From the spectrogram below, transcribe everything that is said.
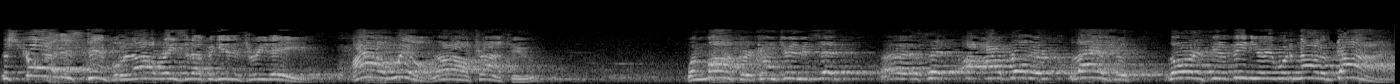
Destroy this temple and I'll raise it up again in three days. I will, not I'll try to. When Martha come to him and said, uh, said, our, our brother Lazarus, Lord, if you'd have been here, he would not have died.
